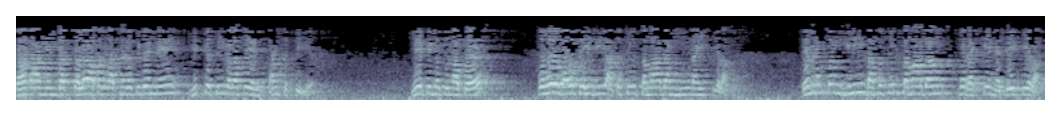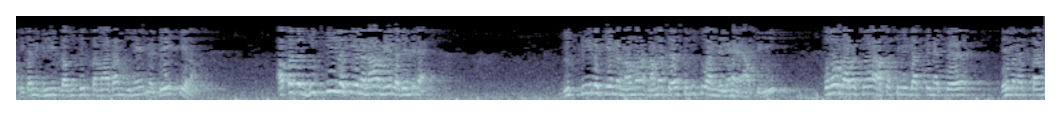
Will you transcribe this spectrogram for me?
සාමාන්‍යයෙන් ගත්තලා අපට රක්නට තිබෙන්නේ නිත්‍ය සීල වශයෙන් පංච සීලය. මේ පින්න තුන අප පොහොය දවසේදී අටසිල් සමාදන් වුණයි කියලා. එහෙම නැත්නම් ගිහි දසසිල් සමාදන් රැක්කේ නැtei කියලා. ඒ කියන්නේ ගිහි දසසිල් සමාදන් වුණේ නැtei කියලා. අපට දුස්සීල කියන නාමය ලැබෙන්නේ නැහැ. දුස්සීල කියන නම නමට සුදුසු වන්නේ නැහැ අපි. කොහොම දවස අතසීල් ගත්තේ නැත. එහෙම නැත්නම්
